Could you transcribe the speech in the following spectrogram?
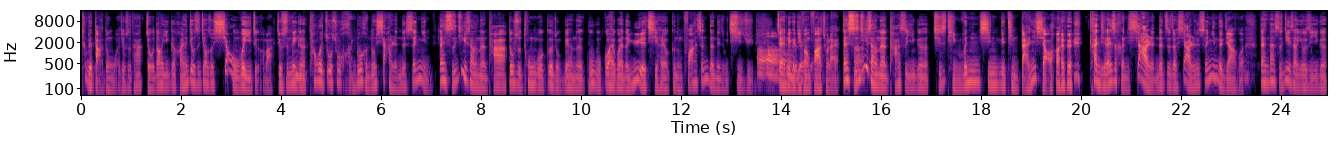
特别打动我，就是他走到一个好像就是叫做校尉者吧，就是那个他会做出很多很多吓人的声音，但实际上呢，他都是通过各种各样的古古怪怪的乐器，还有各种发声的那种器具，在那个。地方发出来，但实际上呢，他是一个其实挺温馨、的、挺胆小啊，看起来是很吓人的、制造吓人声音的家伙，但是他实际上又是一个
